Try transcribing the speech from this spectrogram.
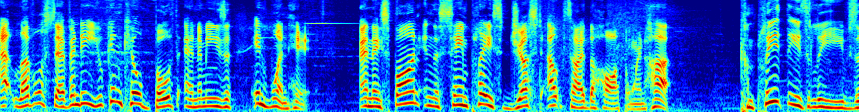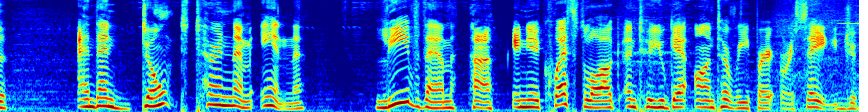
At level 70, you can kill both enemies in one hit, and they spawn in the same place just outside the Hawthorne hut. Complete these leaves, and then don't turn them in. Leave them, huh, in your quest log until you get onto Reaper or Sage.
